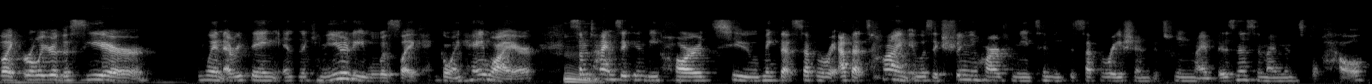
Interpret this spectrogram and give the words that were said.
like earlier this year, when everything in the community was like going haywire, mm. sometimes it can be hard to make that separate. At that time, it was extremely hard for me to make the separation between my business and my mental health.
